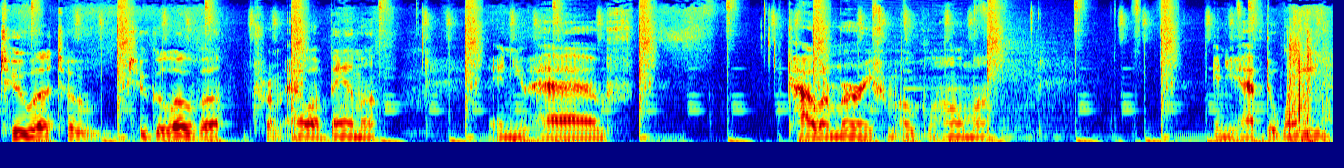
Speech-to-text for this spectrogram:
Tua Tagovailoa from Alabama, and you have Kyler Murray from Oklahoma, and you have Dwayne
